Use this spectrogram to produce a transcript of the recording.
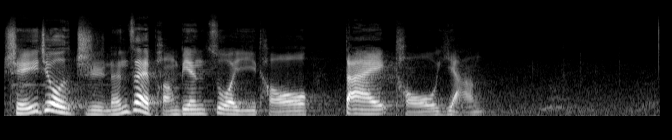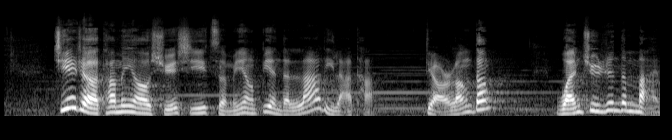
谁就只能在旁边做一头呆头羊。接着，他们要学习怎么样变得邋里邋遢、吊儿郎当。玩具扔得满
